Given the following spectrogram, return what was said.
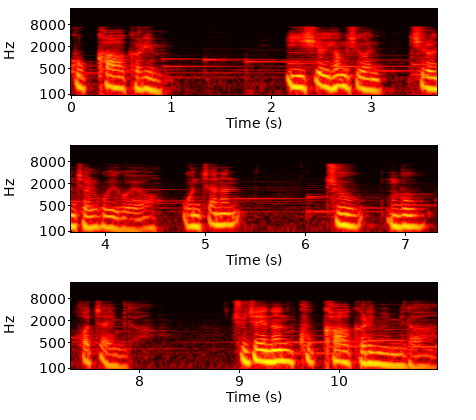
국화 그림 이 시의 형식은 칠원절구이고요. 운자는 주, 무, 호자입니다. 주제는 국화 그림입니다.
